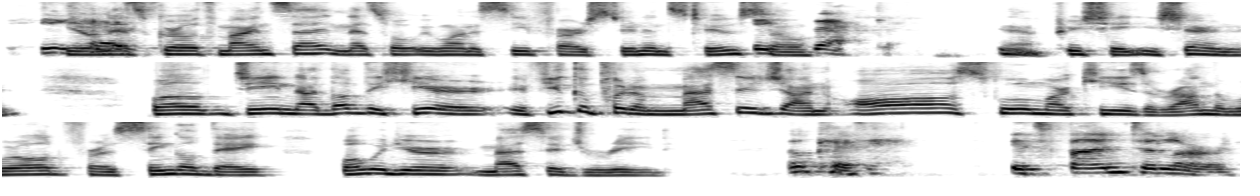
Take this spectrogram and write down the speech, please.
he you know, has, that's growth mindset, and that's what we want to see for our students too. So exactly. Yeah, appreciate you sharing it. Well, Jean, I'd love to hear if you could put a message on all school marquees around the world for a single day, what would your message read? Okay. It's fun to learn.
